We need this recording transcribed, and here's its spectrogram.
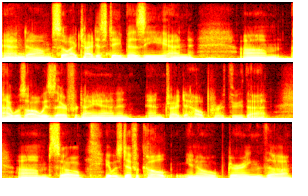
And um, so I tried to stay busy, and um, I was always there for Diane and and tried to help her through that. Um, so it was difficult, you know, during the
